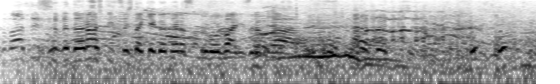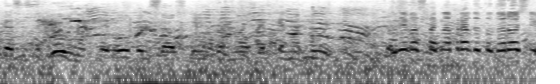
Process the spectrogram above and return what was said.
Zobaczyć, żeby dorośli coś takiego teraz spróbowali zrobić. Because it's the growing up they hold themselves in from no, I cannot do it. Ponieważ tak naprawdę to dorośli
